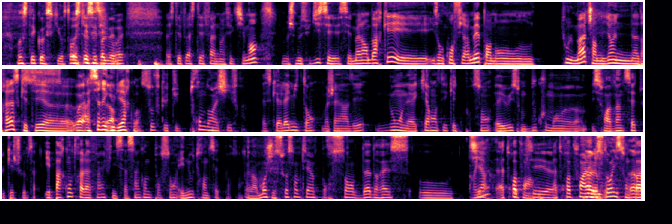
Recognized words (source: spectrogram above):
Ostekowski. Ostekowski, c'est pas le même. Euh, C'était pas Stéphane, effectivement. Je me suis dit, c'est mal embarqué et ils ont confirmé pendant tout le match en ayant une adresse qui était euh, assez régulière. quoi. Sauf que tu te trompes dans les chiffres. Parce qu'à la mi-temps, moi j'ai regardé, nous on est à 44% et eux ils sont beaucoup moins, euh, ils sont à 27 ou quelque chose comme ça. Et par contre à la fin ils finissent à 50% et nous 37%. Alors moi j'ai 61% d'adresse au tir. à 3 points. À 3 points à la mi-temps ils sont pas.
